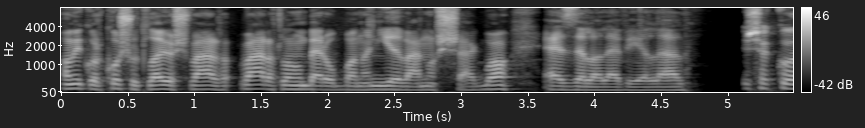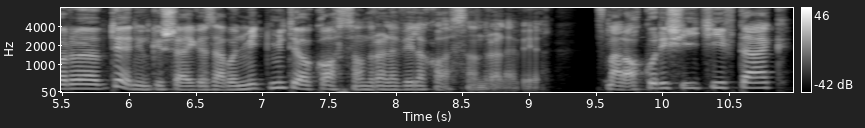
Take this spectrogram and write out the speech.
amikor Kossuth Lajos vár, váratlanul berobban a nyilvánosságba ezzel a levéllel. És akkor térjünk is rá igazából, hogy mit, mit a Cassandra levél a Cassandra levél. Ezt már akkor is így hívták,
